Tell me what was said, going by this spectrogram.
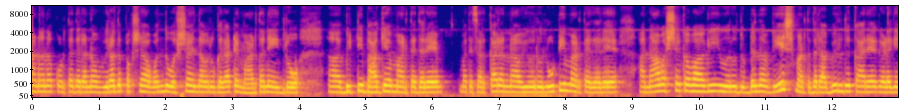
ಹಣನ ಕೊಡ್ತಾ ಇದ್ದಾರೆ ಅನ್ನೋ ವಿರೋಧ ಪಕ್ಷ ಒಂದು ವರ್ಷದಿಂದ ಅವರು ಗಲಾಟೆ ಮಾಡ್ತಾನೇ ಇದ್ದರು ಬಿಟ್ಟು ಭಾಗ್ಯ ಮಾಡ್ತಾ ಇದ್ದಾರೆ. ಮತ್ತು ಸರ್ಕಾರನ ಇವರು ಲೂಟಿ ಮಾಡ್ತಾ ಇದ್ದಾರೆ. ಅನಾವಶ್ಯಕವಾಗಿ ಇವರು ದುಡ್ಡನ್ನು ವೇಸ್ಟ್ ಮಾಡ್ತಾ ಇದ್ದಾರೆ. ಅಭಿವೃದ್ಧಿ ಕಾರ್ಯಗಳಿಗೆ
